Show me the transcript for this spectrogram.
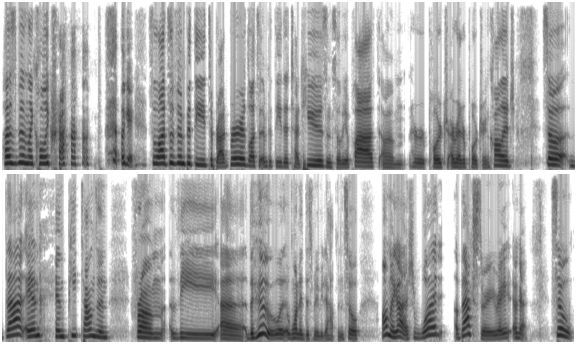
husband. Like, holy crap. okay, so lots of empathy to Brad Bird, lots of empathy to Ted Hughes and Sylvia Plath. Um, her poetry, I read her poetry in college. So that and and Pete Townshend from the uh the Who wanted this movie to happen. So, oh my gosh, what a backstory, right? Okay. So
